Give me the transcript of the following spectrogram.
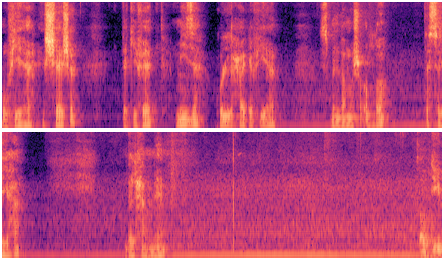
وفيها الشاشة تكييفات ميزة كل حاجة فيها. بسم الله ما شاء الله. تسريحة. ده الحمام. توضيب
